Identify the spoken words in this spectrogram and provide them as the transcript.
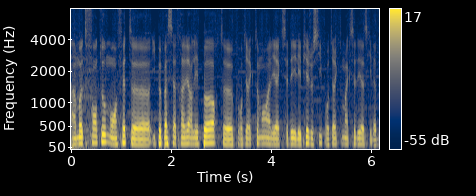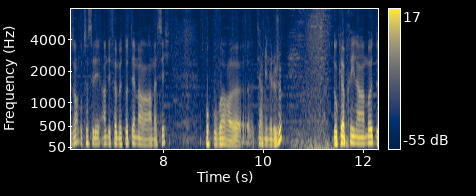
un mode fantôme où en fait euh, il peut passer à travers les portes euh, pour directement aller accéder et les pièges aussi pour directement accéder à ce qu'il a besoin. Donc ça c'est un des fameux totems à ramasser pour pouvoir euh, terminer le jeu. Donc après il a un mode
